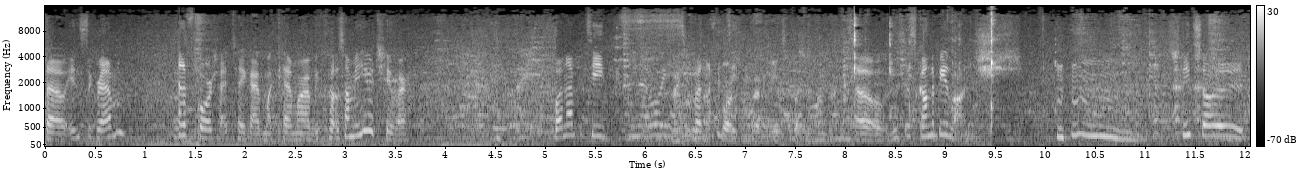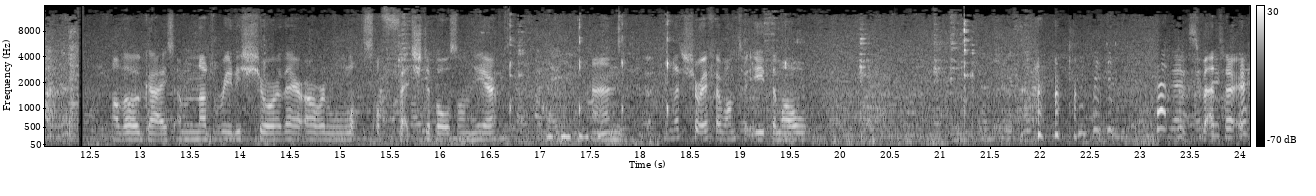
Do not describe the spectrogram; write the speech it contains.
So, Instagram. And of course, I take out my camera because I'm a YouTuber. Bon appetit! No, Bon appetit! So, this is gonna be lunch. Schnitzel! Although guys, I'm not really sure there are lots of vegetables on here. and I'm not sure if I want to eat them all. that looks better.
